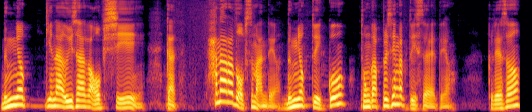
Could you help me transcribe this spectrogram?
능력 이나 의사가 없이, 그러니까 하나라도 없으면 안 돼요. 능력도 있고 돈 갚을 생각도 있어야 돼요. 그래서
